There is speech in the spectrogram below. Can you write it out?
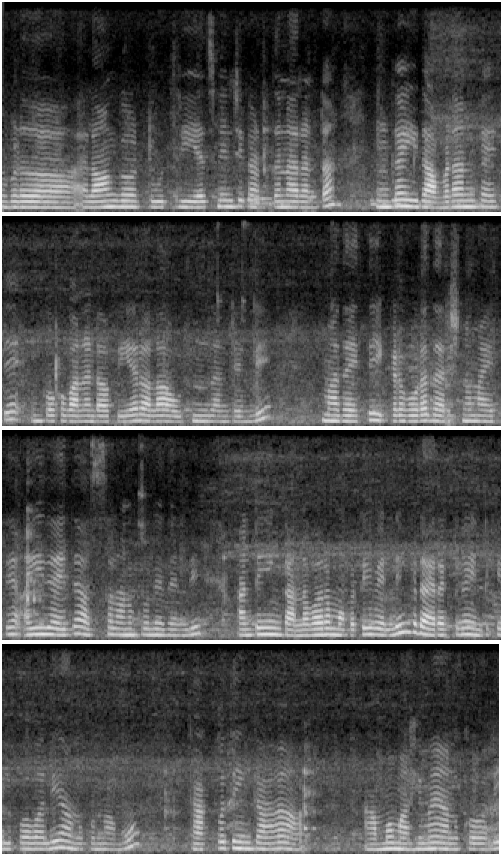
ఇప్పుడు అలాంగ్ టూ త్రీ ఇయర్స్ నుంచి కడుతున్నారంట. ఇంకా ఇది అవ్వడానికి అయితే ఇంకొక వన్ అండ్ హాఫ్ ఇయర్ అలా అవుతుందంటండి. మాదైతే ఇక్కడ కూడా దర్శనం అయితే ఇది అయితే అస్సలు అనుకోలేదండి. అంటే ఇంక అన్నవరం ఒకటి వెళ్ళి ఇంక డైరెక్ట్గా ఇంటికి వెళ్ళిపోవాలి అనుకున్నాము. కాకపోతే ఇంకా అమ్మ మహిమే అనుకోవాలి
